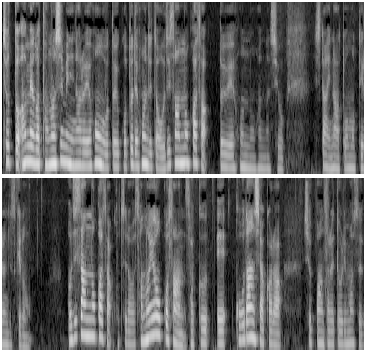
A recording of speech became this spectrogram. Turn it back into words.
ちょっと雨が楽しみになる絵本をということで本日は「おじさんの傘」という絵本のお話をしたいなと思っているんですけども「おじさんの傘」こちらは佐野陽子さん作絵講談社から出版されております。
